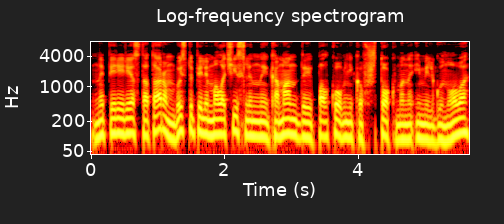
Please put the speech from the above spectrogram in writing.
На перерез татарам выступили малочисленные команды полковников Штокмана и Мельгунова.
